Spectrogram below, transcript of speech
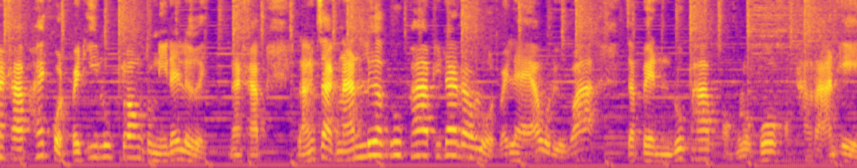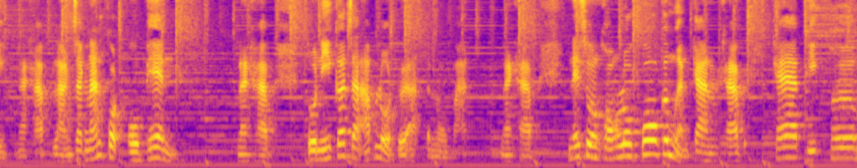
นะครับให้กดไปที่รูปกล้องตรงนี้ได้เลยนะครับหลังจากนั้นเลือกรูปภาพที่ได้เราโหลดไว้แล้ว หรือว่าจะเป็นรูปภาพของโลโก้ของทางร้านเองนะครับหลังจากนั้นกด Open นะครับ ตัวนี้ก็จะอัปโหลดโดยอัตโนมัตินะครับ ในส่วนของโลโก้ก็เหมือนกันครับ แค่พลิกเพิ่ม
